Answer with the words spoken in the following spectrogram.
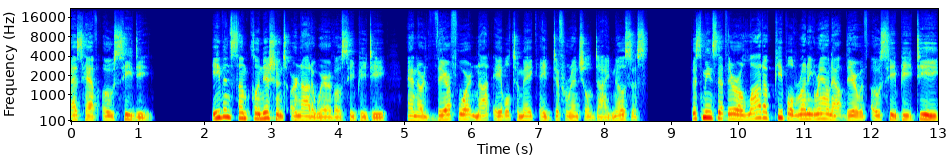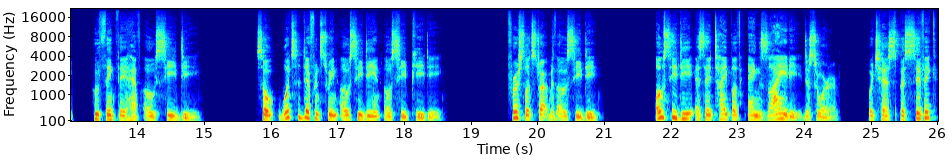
as have OCD. Even some clinicians are not aware of OCPD and are therefore not able to make a differential diagnosis. This means that there are a lot of people running around out there with OCPD who think they have OCD. So, what's the difference between OCD and OCPD? First, let's start with OCD. OCD is a type of anxiety disorder, which has specific,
